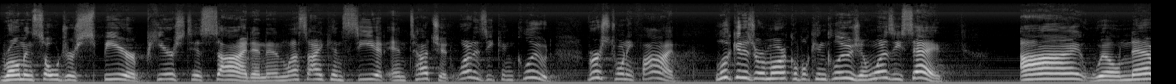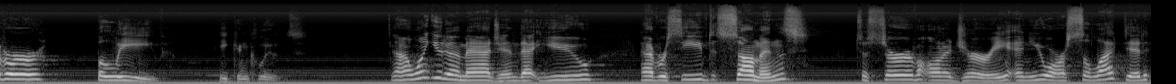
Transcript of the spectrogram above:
Roman soldier's spear pierced his side, and unless I can see it and touch it, what does he conclude? Verse 25. Look at his remarkable conclusion. What does he say? I will never believe he concludes. Now, I want you to imagine that you have received summons to serve on a jury, and you are selected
